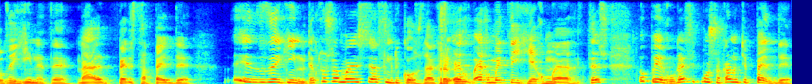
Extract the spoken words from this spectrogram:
100 δεν γίνεται. Να 5 στα 5. Ε, δεν γίνεται. Εκτός αν είσαι αθλητικός. Πρέπει... Έχουμε, έχουμε τύχει, έχουμε αθλητές οι οποίοι έχουν έρθει που μπορούν να κάνουν και 5.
